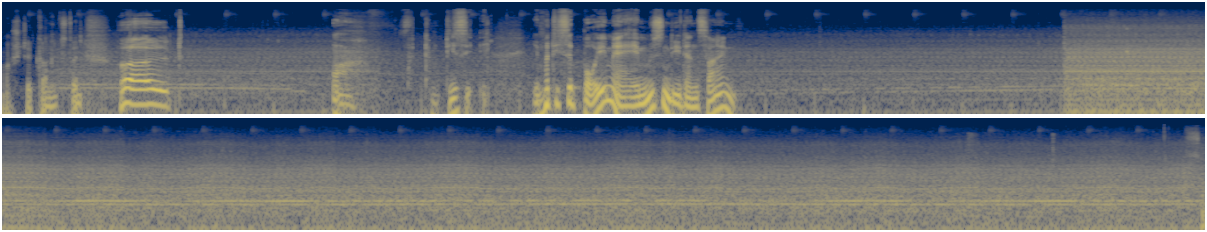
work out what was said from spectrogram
Da steht gar nichts drin. Halt! Oh, verdammt, diese. Immer diese Bäume, hey, müssen die denn sein? So.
